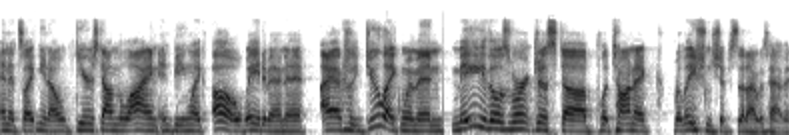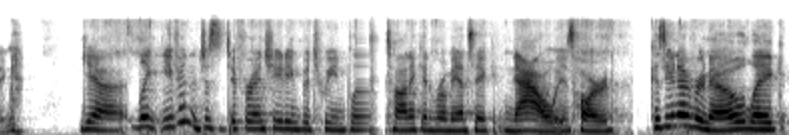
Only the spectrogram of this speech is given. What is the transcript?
And it's like, you know, years down the line and being like, oh, wait a minute, I actually do like women. Maybe those weren't just uh, platonic relationships that I was having. Yeah, like even just differentiating between platonic and romantic now is hard because you never know. Like,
